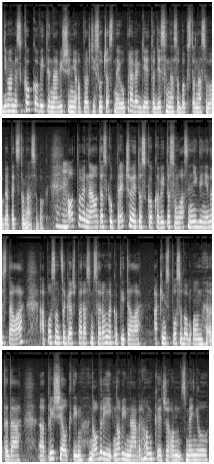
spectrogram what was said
Kde máme skokovité navýšenie oproti súčasnej úprave, kde je to 10 násobok, 100 násobok a 500 násobok. Mm-hmm. A odpoveď na otázku, prečo je to skokový, to som vlastne nikdy nedostala. A poslanca Gašpara som sa rovnako pýtala, akým spôsobom on eh, teda eh, prišiel k tým nový, novým návrhom, keďže on zmenil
